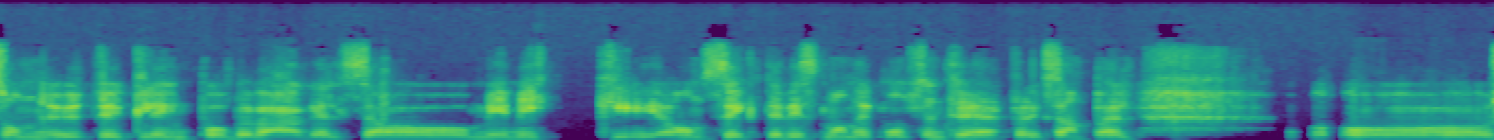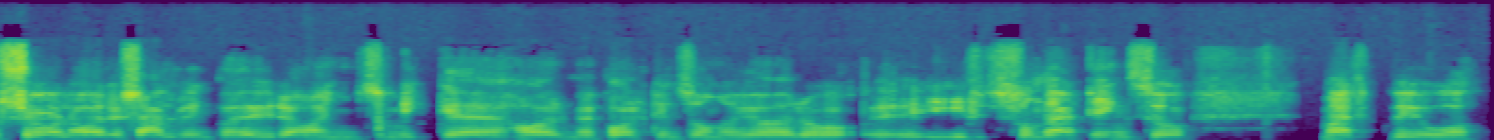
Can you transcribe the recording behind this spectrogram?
sånn utvikling på bevegelser og mimikk i ansiktet hvis man er konsentrert, f.eks. Og sjøl har jeg skjelving på høyre hånd som ikke har med parkinson å gjøre. og I sånne der ting så merker vi jo at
